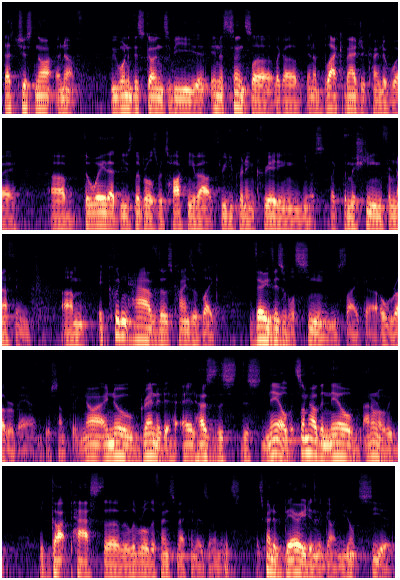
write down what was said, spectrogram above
That's just not enough. We wanted this gun to be, in a sense, uh, like a, in a black magic kind of way. Uh, the way that these liberals were talking about 3D printing, creating, you know, like the machine from nothing. Um, it couldn't have those kinds of like very visible seams, like uh, oh rubber bands or something. Now I know, granted, it, it has this this nail, but somehow the nail, I don't know, it, it got past the, the liberal defense mechanism, and it's, it's kind of buried in the gun. You don't see it.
